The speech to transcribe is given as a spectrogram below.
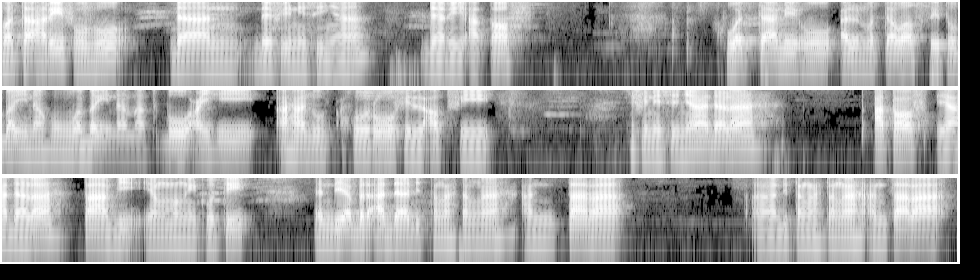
Wa ta'rifuhu dan definisinya dari atof huwa tabi'u al-mutawassitu bainahu wa baina matbu'ihi ahadu hurufil atfi. Definisinya adalah atof ya adalah tabi yang mengikuti dan dia berada di tengah-tengah antara uh, di tengah-tengah antara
